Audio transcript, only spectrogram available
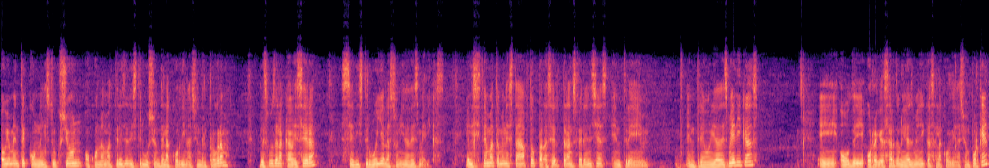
Obviamente con la instrucción o con la matriz de distribución de la coordinación del programa. Después de la cabecera se distribuye a las unidades médicas. El sistema también está apto para hacer transferencias entre unidades médicas eh, o, de, o regresar de unidades médicas a la coordinación. ¿Por qué?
